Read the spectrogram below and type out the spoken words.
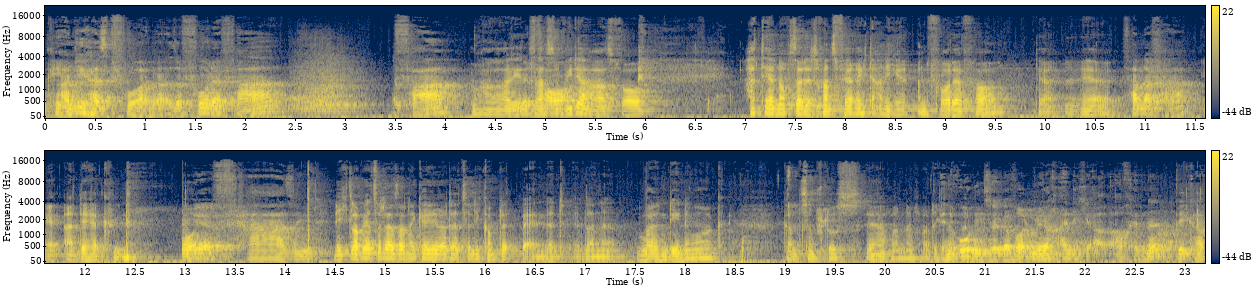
Okay. Anti heißt vor, ne? also vor der Fahr. Fahr. Oh, jetzt sagst du wieder HSV. Hat der noch seine Transferrechte eigentlich an vor der Fahr? Der Herr, Van der Fahr. äh, an der Herr Kühn? Neue Fahr Süd. Nee, Ich glaube, jetzt hat er seine Karriere tatsächlich komplett beendet. Seine, war in Dänemark, ganz zum Schluss, der. Ich In glaube, Odense, da wollten wir doch eigentlich auch hin, ne? BK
